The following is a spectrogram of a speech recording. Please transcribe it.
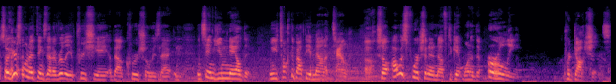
so here's one of the things that I really appreciate about Crucial is that, and, and Sam, you nailed it when you talked about the amount of talent. Oh. So I was fortunate enough to get one of the early productions,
